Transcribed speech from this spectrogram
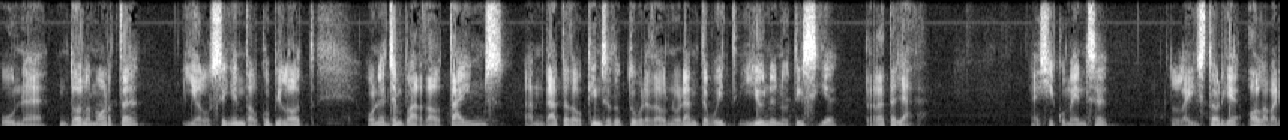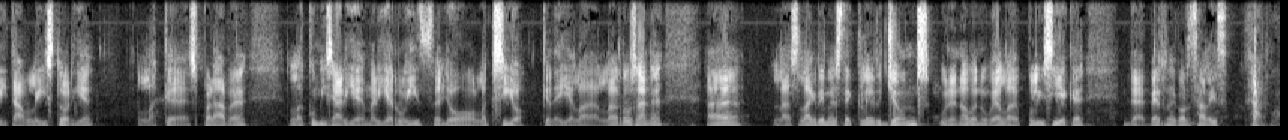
una dona morta i el seient del copilot, un exemplar del Times amb data del 15 d'octubre del 98 i una notícia retallada. Així comença la història, o la veritable història, la que esperava la comissària Maria Ruiz, allò, l'acció que deia la, la Rosana, a Les làgrimes de Claire Jones, una nova novel·la policíaca de Berna González Harbour,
